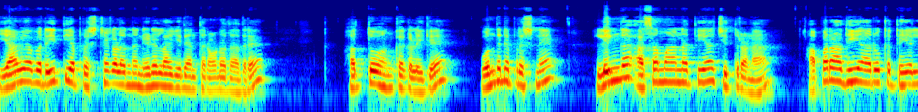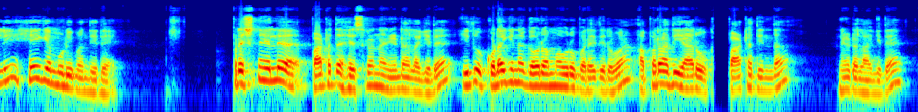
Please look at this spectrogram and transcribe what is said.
ಯಾವ್ಯಾವ ರೀತಿಯ ಪ್ರಶ್ನೆಗಳನ್ನು ನೀಡಲಾಗಿದೆ ಅಂತ ನೋಡೋದಾದ್ರೆ, ಹತ್ತು ಅಂಕಗಳಿಗೆ. ಒಂದನೇ ಪ್ರಶ್ನೆ, ಲಿಂಗ ಅಸಮಾನತೆಯ ಚಿತ್ರಣ, ಅಪರಾಧಿ ಯಾರು ಕಥೆಯಲ್ಲಿ ಹೇಗೆ ಮೂಡಿಬಂದಿದೆ ಪ್ರಶ್ನೆಯಲ್ಲೇ ಪಾಠದ ಹೆಸರನ್ನ ನೀಡಲಾಗಿದೆ. ಇದು ಕೊಡಗಿನ ಗೌರಮ್ಮ ಅವರು ಬರೆದಿರುವ ಅಪರಾಧಿ ಯಾರು ಪಾಠದಿಂದ ನೀಡಲಾಗಿದೆ.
